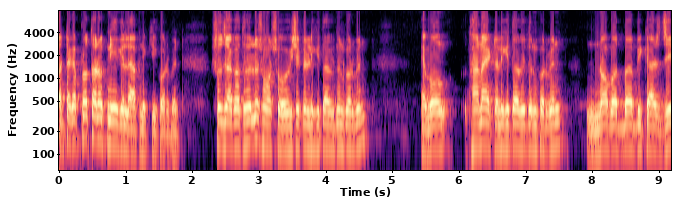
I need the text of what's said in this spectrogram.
তার টাকা প্রতারক নিয়ে গেলে আপনি কি করবেন? সোজা কথা হলো সমস্যা অফিসে একটা লিখিত আবেদন করবেন এবং থানায় একটা লিখিত আবেদন করবেন। নগদ বা বিকাশ যে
